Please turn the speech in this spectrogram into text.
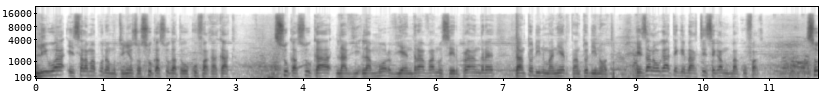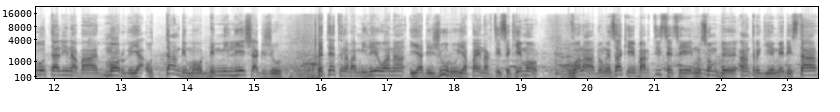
liwa esalama mpo na moto nyonso sukasuka tokokufaka kaka Souka Souka, la, la mort viendra, va nous surprendre tantôt d'une manière, tantôt d'une autre. Et ça, on a été parti, c'est comme Bakoufak. Soko tali na ba morgue, il y a autant de morts, des milliers chaque jour. Peut-être na ba milliers wana, il y a des jours où il n'y a pas un artiste qui est mort. Voilà, donc ça que artistes, c'est nous sommes de entre guillemets des stars.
